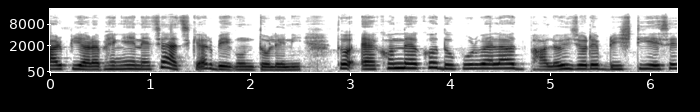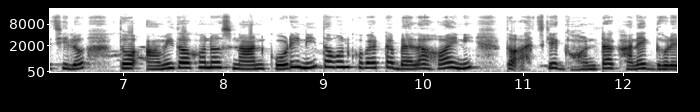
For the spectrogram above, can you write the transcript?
আর পেয়ারা ভেঙে এনেছে আজকে আর বেগুন তোলেনি। তো এখন দেখো দুপুরবেলা ভালোই জোরে বৃষ্টি এসেছিল। তো আমি তখনও স্নান করিনি, তখন খুব একটা বেলা হয়নি। তো আজকে ঘণ্টা খানেক ধরে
